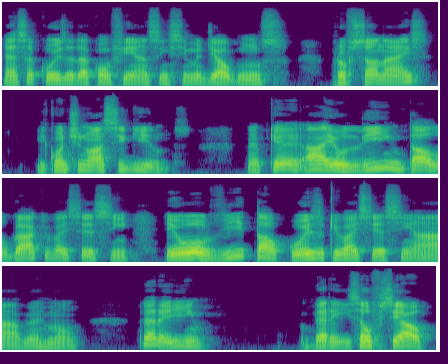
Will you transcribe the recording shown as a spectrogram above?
essa coisa da confiança em cima de alguns profissionais e continuar seguindo-nos. Né? Porque, ah, eu li em tal lugar que vai ser assim, eu ouvi tal coisa que vai ser assim. Ah, meu irmão, peraí, peraí, isso é oficial?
